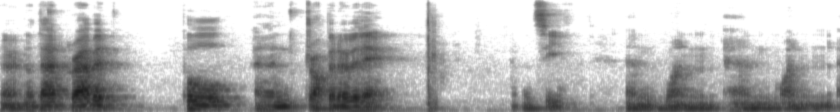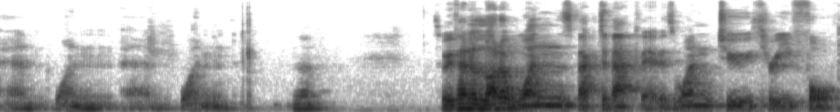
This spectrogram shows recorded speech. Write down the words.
no, not that, grab it, pull, and drop it over there. Let's see. And one, and one, and one, and one. No. So we've had a lot of ones back to back there. There's one, two, three, four.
